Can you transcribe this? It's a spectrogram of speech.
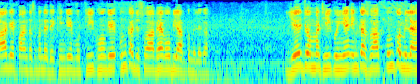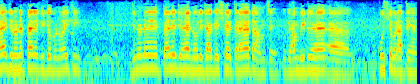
آگے پانچ دس بندے دیکھیں گے وہ ٹھیک ہوں گے ان کا جو سواب ہے وہ بھی آپ کو ملے گا یہ جو اماں ٹھیک ہوئی ہیں ان کا سواب ان کو ملا ہے جنہوں نے پہلے ویڈیو بنوائی تھی جنہوں نے پہلے جو ہے نالج آگے شیئر کرایا تھا ہم سے کیونکہ ہم ویڈیو ہے پوچھ کے بناتے ہیں۔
